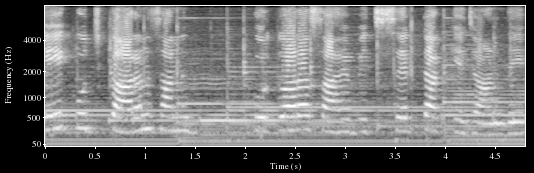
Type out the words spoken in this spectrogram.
ਇਹ ਕੁਝ ਕਾਰਨ ਸਨ ਗੁਰਦੁਆਰਾ ਸਾਹਿਬ ਵਿੱਚ ਸਿਰ ਢੱਕ ਕੇ ਜਾਣ ਦੇ,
